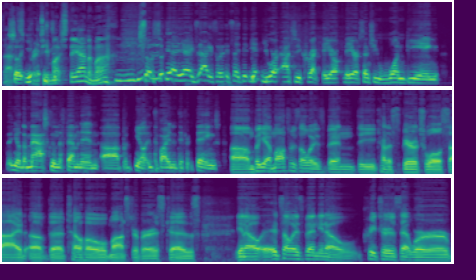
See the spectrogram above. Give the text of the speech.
That's So, yeah, pretty it's- much the anima. so, so yeah, yeah, exactly. So it's like yeah, you are absolutely correct. They are they are essentially one being. You know, the masculine, the feminine, uh, but you know, divided into different things. Um, but yeah, Mothra's always been the kind of spiritual side of the Toho MonsterVerse because, you know, it's always been you know creatures that were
